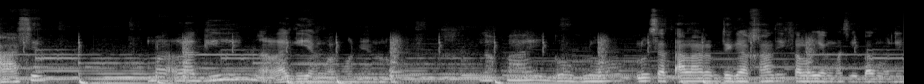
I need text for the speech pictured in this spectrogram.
Hasil mak lagi mak lagi yang bangunin lu. Ngapain? Goblok. Lu set alarm tiga kali kalau yang masih bangunin.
